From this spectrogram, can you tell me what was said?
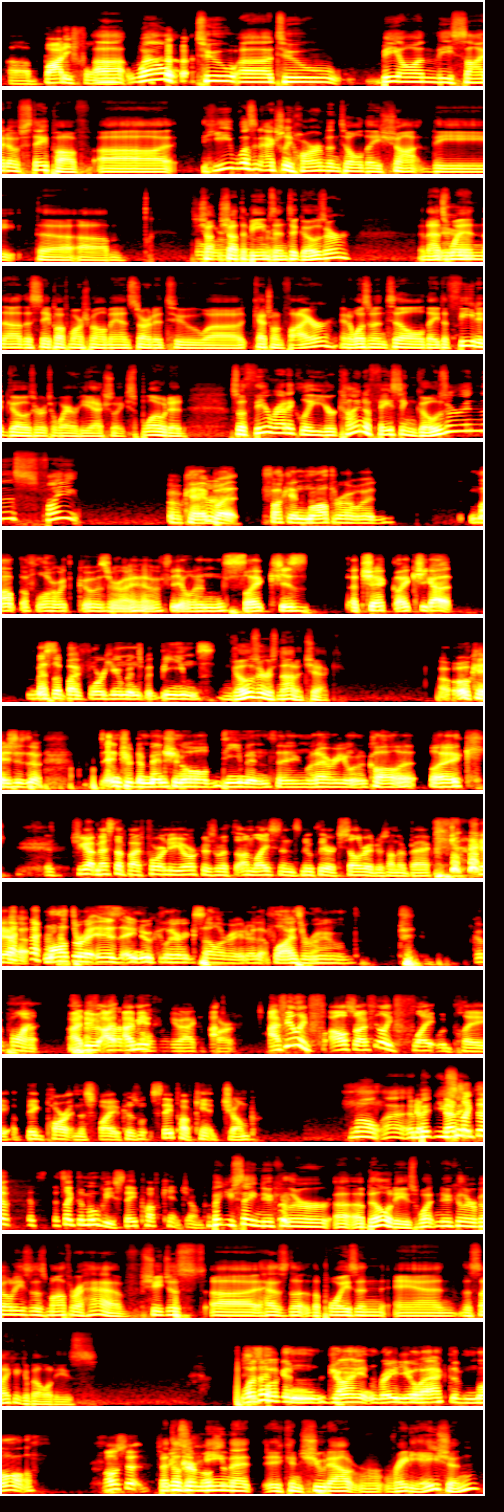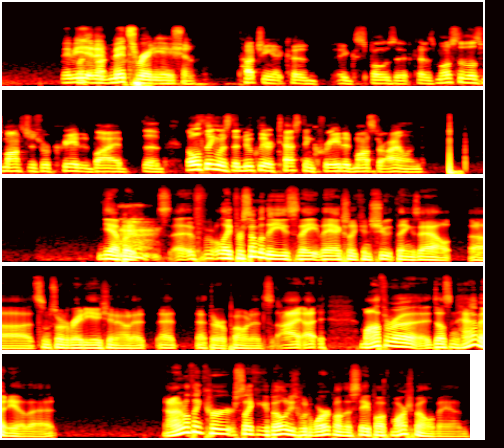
uh, body form. uh, well, to uh, to be on the side of Stay Puff, uh, he wasn't actually harmed until they shot the the um, shot, shot the beams Or- into Gozer. And that's Yeah. when uh, the Stay Puft Marshmallow Man started to uh, catch on fire. And it wasn't until they defeated Gozer to where he actually exploded. So theoretically, you're kind of facing Gozer in this fight. Okay, Hmm. but fucking Mothra would mop the floor with Gozer. I have a feeling. It's like she's a chick. Like she got messed up by four humans with beams. Gozer is not a chick. O- Okay, she's a interdimensional demon thing, whatever you want to call it. Like, she got messed up by four New Yorkers with unlicensed nuclear accelerators on their back. yeah, Mothra is a nuclear accelerator that flies around. Good point. I do. forgot I, about I the mean, whole radioactive part. I feel like also I feel like flight would play a big part in this fight because Stay Puff can't jump. Well, uh, You know, but you that's say, like the it's, it's like the movie Stay Puff can't jump. but you say nuclear uh, abilities. What nuclear abilities does Mothra have? She just uh, has the the poison and the psychic abilities. She's Wasn't- a fucking giant radioactive moth. Most of That doesn't most mean of that it can shoot out r- radiation. Maybe it But- emits radiation. touching it could expose it because most of those monsters were created by the the whole thing was the nuclear testing created Monster Island. Yeah, but s- uh, for, like for some of these, they, they actually can shoot things out, uh, some sort of radiation out at, at, at their opponents. I, I Mothra doesn't have any of that, and I don't think her psychic abilities would work on the Stay Puft Marshmallow Man.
